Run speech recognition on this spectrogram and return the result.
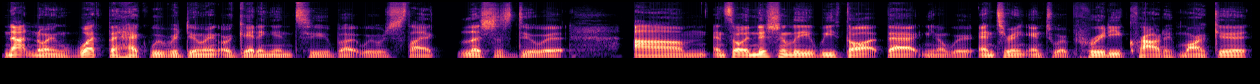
not knowing what the heck we were doing or getting into, but we were just like, let's just do it. Um, and so initially we thought that, you know, we're entering into a pretty crowded market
